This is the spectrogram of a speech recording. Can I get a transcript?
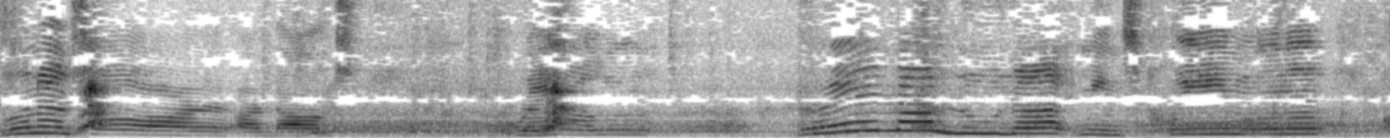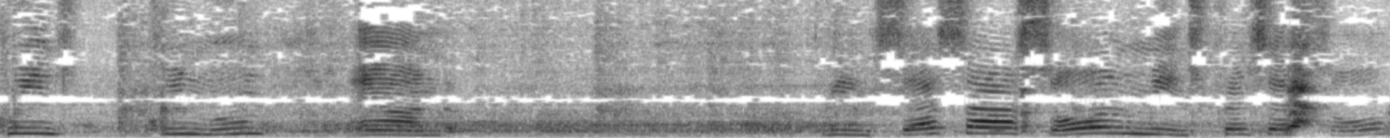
Luna and Sol are our dogs. Rena Luna. Rena Luna means Queen Luna, Queen's Queen Moon, and Princesa Sol means Princess Sol.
